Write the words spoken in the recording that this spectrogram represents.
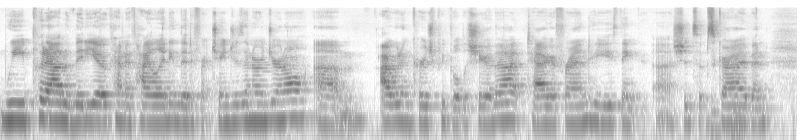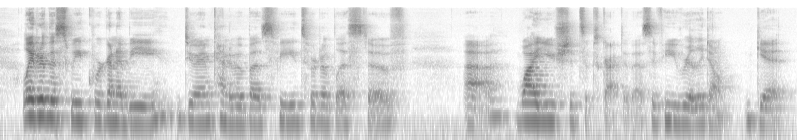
we put out a video kind of highlighting the different changes in our journal. Um, I would encourage people to share that, tag a friend who you think uh, should subscribe. And later this week, we're going to be doing kind of a BuzzFeed sort of list of uh, why you should subscribe to this if you really don't get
